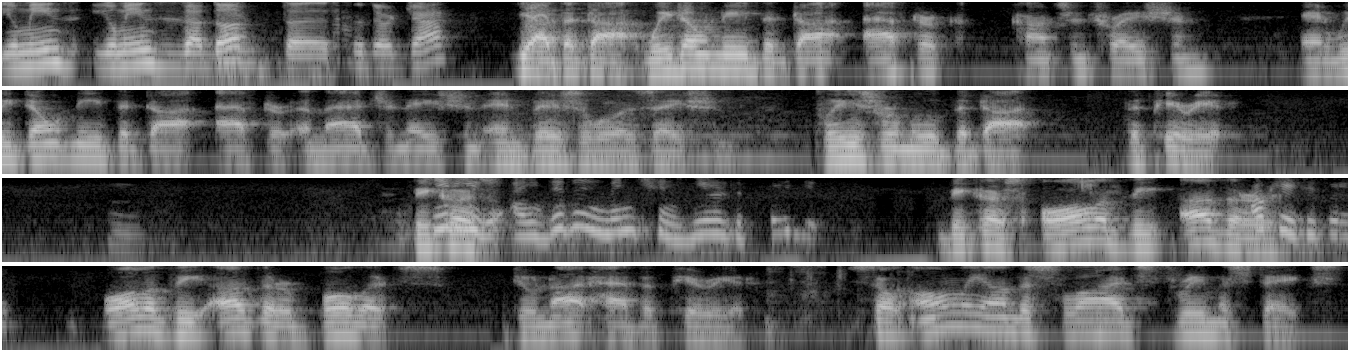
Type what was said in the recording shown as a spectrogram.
You means you means the dot, uh, Jack? Yeah, the dot. We don't need the dot after concentration, and we don't need the dot after imagination and visualization. Please remove the dot, the period. Hmm. Because I didn't mention here the period. because all of the other Okay, all of the other bullets do not have a period. So only on the slides three mistakes.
